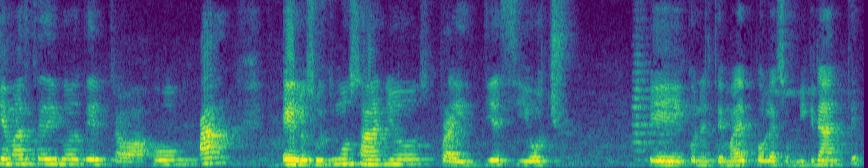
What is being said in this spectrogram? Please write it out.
¿qué más te digo del trabajo? Ah, en los últimos años, por ahí 18, eh, con el tema de población migrante.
